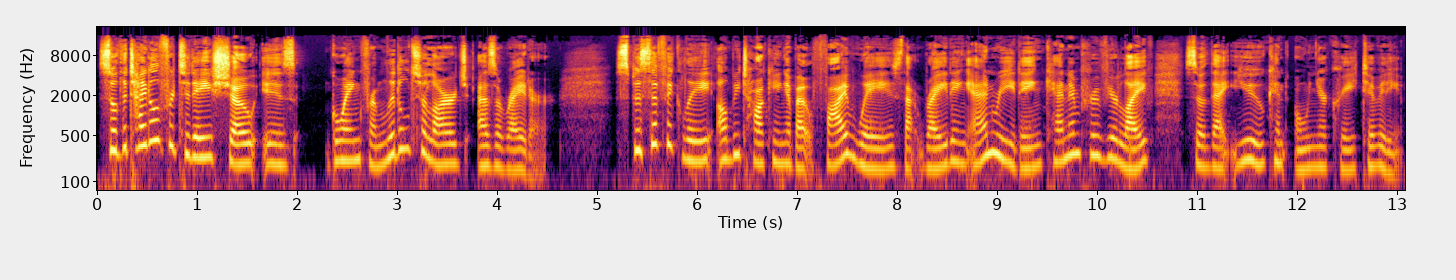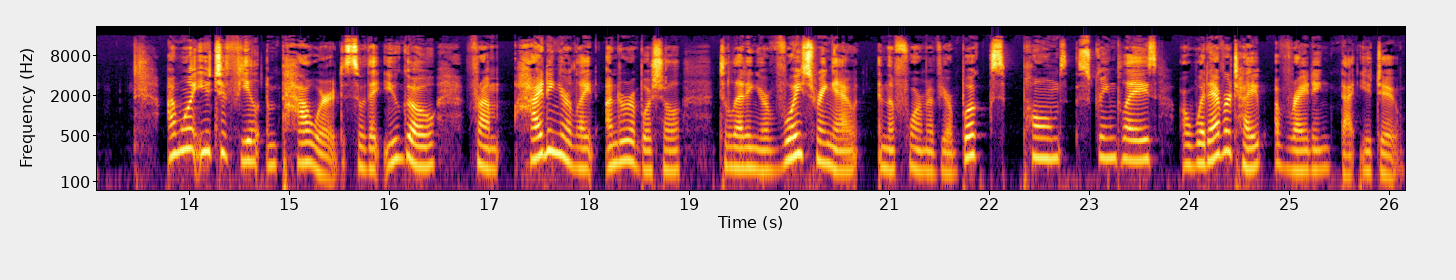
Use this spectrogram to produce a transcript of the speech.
So, the title for today's show is Going from Little to Large as a Writer. Specifically, I'll be talking about five ways that writing and reading can improve your life so that you can own your creativity. I want you to feel empowered so that you go from hiding your light under a bushel to letting your voice ring out in the form of your books, poems, screenplays, or whatever type of writing that you do.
